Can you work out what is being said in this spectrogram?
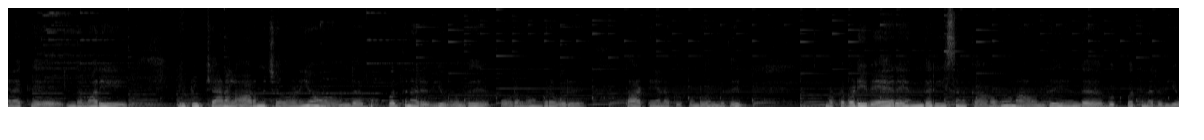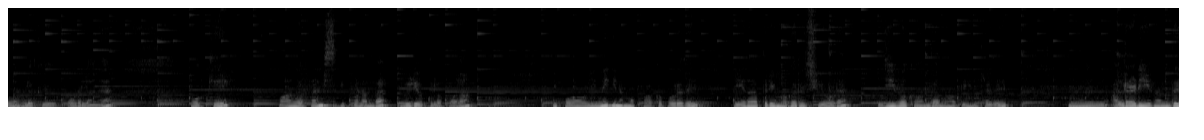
எனக்கு இந்த மாதிரி யூடியூப் சேனல் ஆரம்பித்தவனையும் இந்த புக் பற்றின ரிவ்யூ வந்து போடணுங்கிற ஒரு தாட்டை எனக்கு கொண்டு வந்தது. மற்றபடி வேறு எந்த ரீசனுக்காகவும் நான் வந்து இந்த புக் பற்றின ரிவ்யூ உங்களுக்கு போடலைங்க. ஓகே வாங்க ஃப்ரெண்ட்ஸ் இப்போ நம்ம வீடியோக்குள்ளே போகலாம். இப்போ இன்றைக்கி நம்ம பார்க்க போகிறது வேதாத்ரி மகரிஷியோட ஜீவகாந்தம் அப்படின்றது. ஆல்ரெடி வந்து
